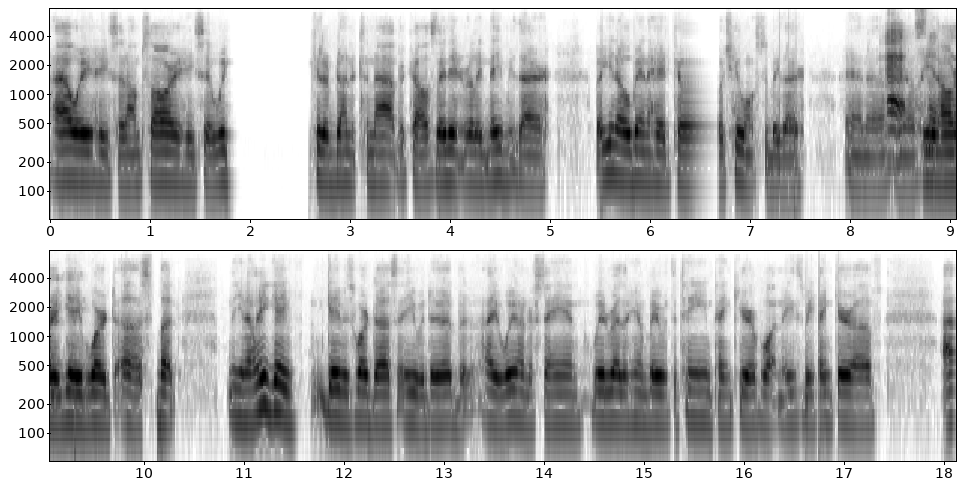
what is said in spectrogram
"Howie," he said, "I'm sorry." He said, "We could have done it tonight because they didn't really need me there." But you know, being a head coach, he wants to be there, and uh, you know, he had already gave word to us, but you know, he gave gave his word to us that he would do it. But hey, we understand. We'd rather him be with the team, take care of what needs to be taken care of. I,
